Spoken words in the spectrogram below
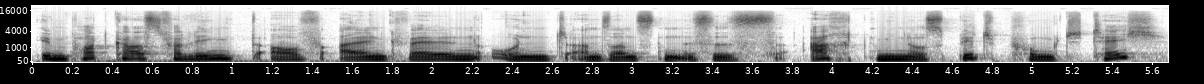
im Podcast verlinkt auf allen Quellen und ansonsten ist es 8-bit.tech.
